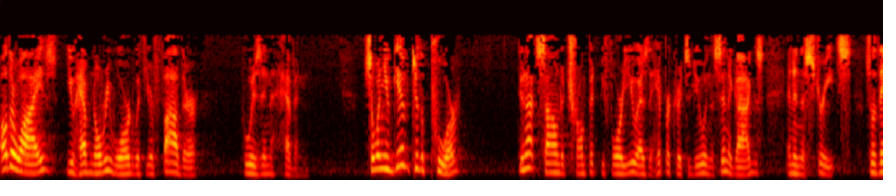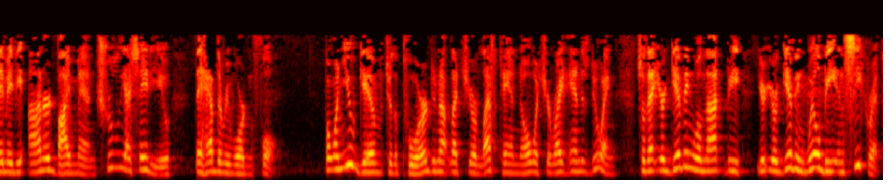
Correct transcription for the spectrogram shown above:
Otherwise, you have no reward with your Father who is in heaven. So when you give to the poor, do not sound a trumpet before you as the hypocrites do in the synagogues and in the streets, so that they may be honored by men. Truly I say to you, they have the reward in full. But when you give to the poor, do not let your left hand know what your right hand is doing, so that your giving will not be, your, your giving will be in secret.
